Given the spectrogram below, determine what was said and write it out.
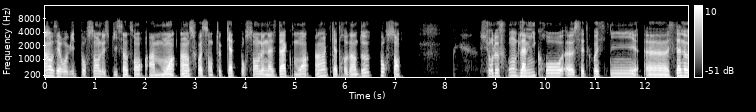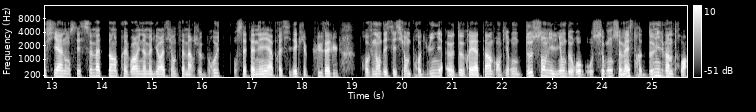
1,08%, le SPI 500 à moins 1,64%, le Nasdaq moins 1,82%. Sur le front de la micro, euh, cette fois-ci, euh, Sanofi a annoncé ce matin prévoir une amélioration de sa marge brute pour cette année et a précisé que le plus-value provenant des cessions de produits euh, devrait atteindre environ 200 millions d'euros au second semestre 2023.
